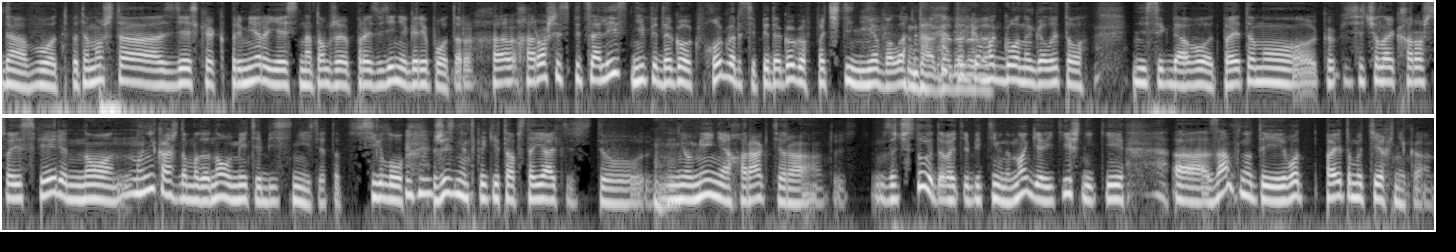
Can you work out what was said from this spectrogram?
Да, вот, потому что здесь как пример есть на том же произведении Гарри Поттер. Хороший специалист, не педагог. В Хогвартсе педагогов почти не было. Да, да, да. Только да, МакГонагал и то не всегда. Вот, поэтому как, если человек хорош в своей сфере, но ну, не каждому дано уметь объяснить это в силу жизненных каких-то обстоятельств, неумения, характера. То есть зачастую, давайте объективно, многие айтишники а, замкнутые, и вот поэтому техника.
